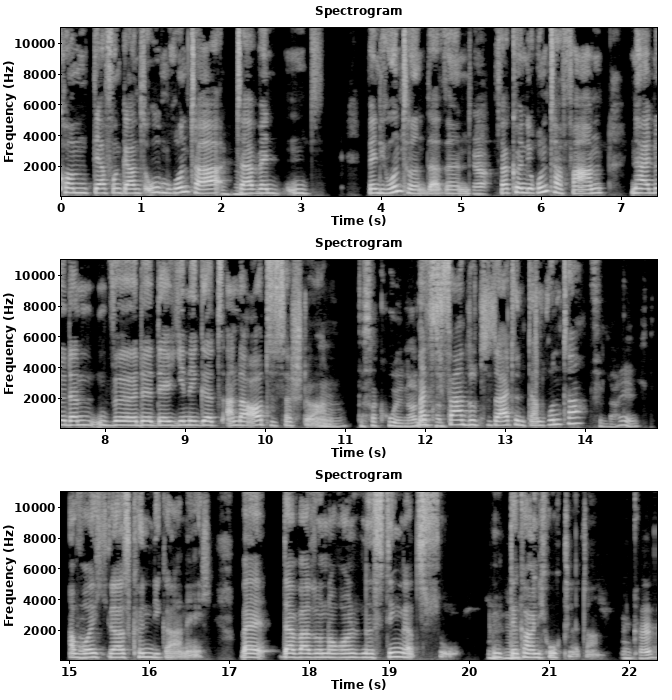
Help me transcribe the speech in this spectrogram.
kommt der von ganz oben runter, Mhm. da, wenn, wenn die unteren da sind. Ja. Zwar können die runterfahren, und halt nur dann würde derjenige jetzt andere Autos zerstören. Mhm. Das war cool, ne? Du, die fahren so zur Seite und dann runter? Vielleicht. Aber ich glaube, das können die gar nicht. Weil da war so ein orangenes Ding dazu. Und Mhm. da kann man nicht hochklettern. Okay.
